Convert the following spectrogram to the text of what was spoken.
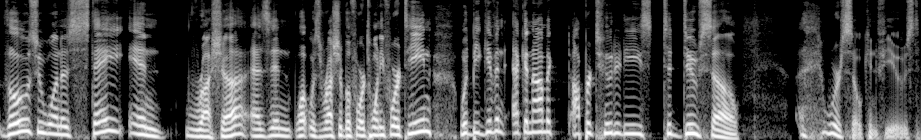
Those who want to stay in Russia, as in what was Russia before 2014, would be given economic opportunities to do so. We're so confused.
